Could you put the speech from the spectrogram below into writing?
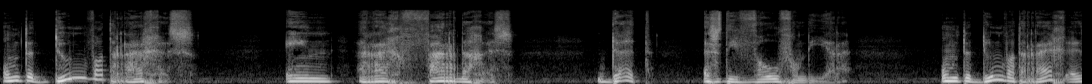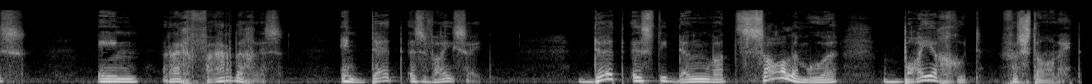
om te doen wat reg is en regverdig is. Dit is die wil van die Here om te doen wat reg is en regverdig is. En dit is wysheid. Dit is die ding wat Salomo baie goed verstaan het.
